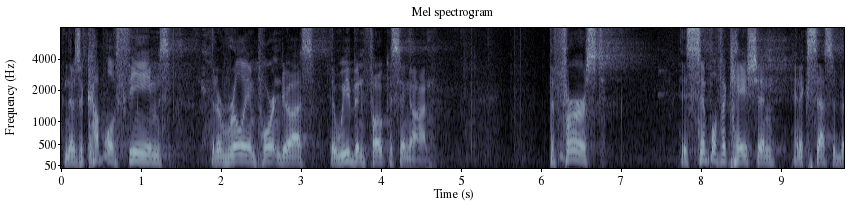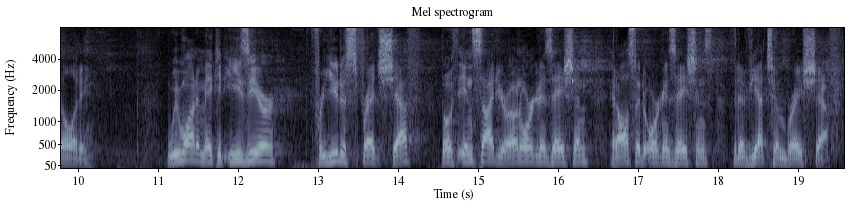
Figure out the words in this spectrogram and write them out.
And there's a couple of themes that are really important to us that we've been focusing on. The first is simplification and accessibility. We want to make it easier for you to spread Chef both inside your own organization and also to organizations that have yet to embrace Chef.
